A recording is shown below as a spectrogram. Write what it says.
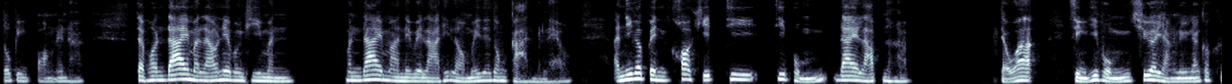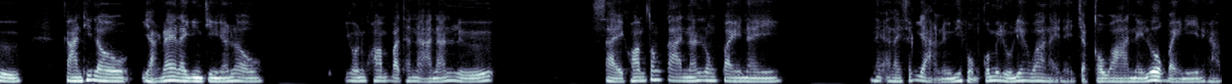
โต๊ะปิงปองเนี่ยนะแต่พอได้มาแล้วเนี่ยบางทีมัน มันได้มาในเวลาที่เราไม่ได้ต้องการมันแล้ว อันนี้ก็เป็นข้อคิดที่ที่ผมได้รับนะครับ แต่ว่าสิ่งที่ผมเชื่ออย่างหนึ่งนั้นก็คือ การที่เราอยากได้อะไรจริงๆแล้วเราโยนความปรารถนานั้นหรือใส่ความต้องการนั้นลงไปในในอะไรสักอย่างหนึ่งที่ผมก็ไม่รู้เรียกว่าอะไรในจักรวาลในโลกใบนี้นะครับ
